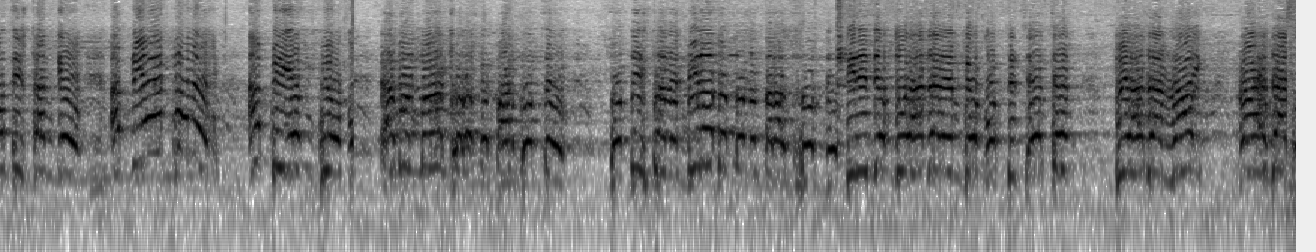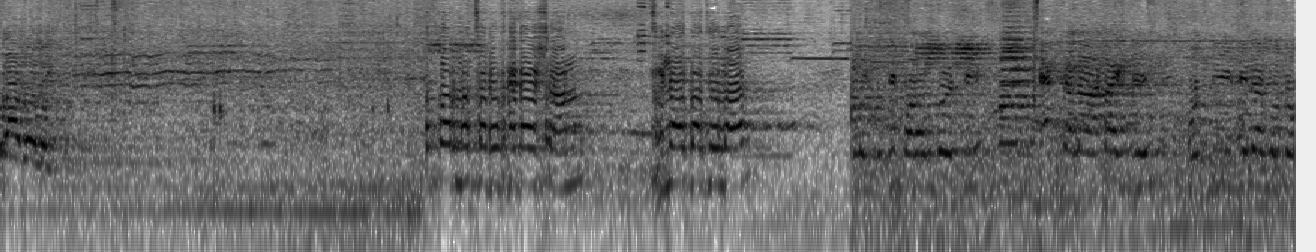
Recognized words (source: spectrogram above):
প্রতিষ্ঠানকে তারা শ্রদ্ধ তিনি যে দুই হাজার এমপিও করতে চেয়েছেন দুই হাজার নয় নয় হাজার কর্মচারী ফেডারেশন ঝিনাইদহ জেলার কর্মসূচি করেছি একটানা আঠাইশ বত্রিশ দিনের মতো।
